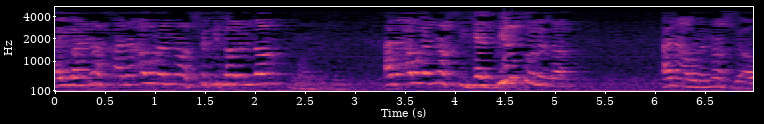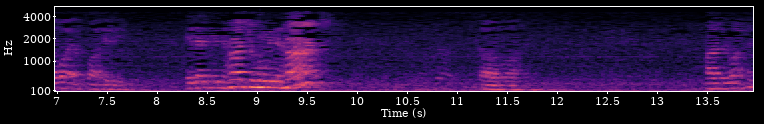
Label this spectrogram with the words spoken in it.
أيها الناس أنا أولى الناس بكتاب الله. أنا أولى الناس بجد رسول الله. أنا أولى الناس بآباء الطاهرين. إذا منهاجه منهاج آباء. هذا الواحد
